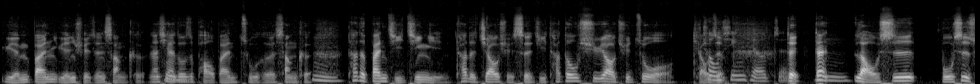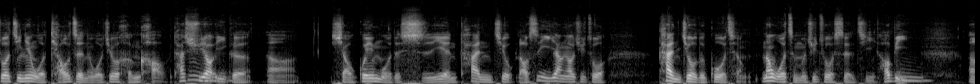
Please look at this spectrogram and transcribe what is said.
原班原学生上课，那现在都是跑班组合上课，嗯，他的班级经营、他的教学设计，他都需要去做调整，重新调整，对，但老师。不是说今天我调整了我就很好，他需要一个啊、呃、小规模的实验探究，老师一样要去做探究的过程。那我怎么去做设计？好比啊、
